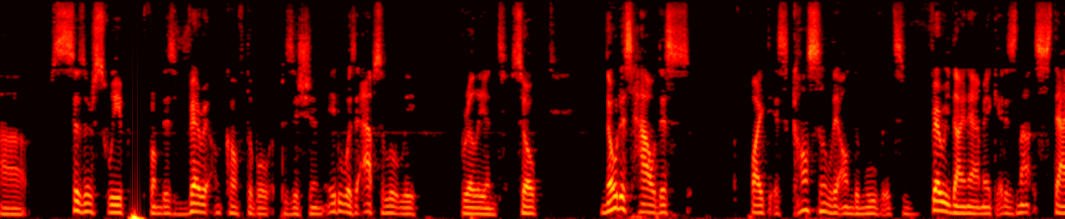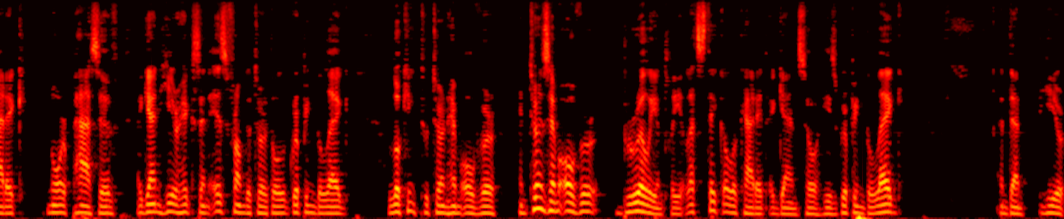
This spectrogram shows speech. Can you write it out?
uh, scissor sweep from this very uncomfortable position. It was absolutely brilliant. So notice how this fight is constantly on the move. It's very dynamic. It is not static nor passive. Again, here Rickson is from the turtle, gripping the leg, looking to turn him over, and turns him over brilliantly. Let's take a look at it again. So he's gripping the leg, and then here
